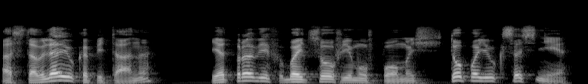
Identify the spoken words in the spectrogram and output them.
Оставляю капитана и, отправив бойцов ему в помощь, топаю к сосне,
